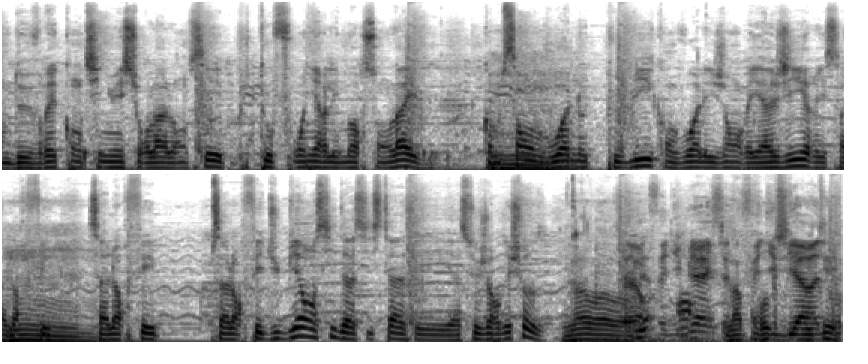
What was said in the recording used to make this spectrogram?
on devrait continuer sur la lancée et plutôt fournir les morceaux live. Comme ça, on voit notre public, on voit les gens réagir et ça leur fait, Mhm. ça leur fait, ça leur fait du bien aussi d'assister à, ces- à ce genre de choses. Ouais, ouais, ouais. Ça leur fait du bien et ça La nous fait du bien à nous. Ça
